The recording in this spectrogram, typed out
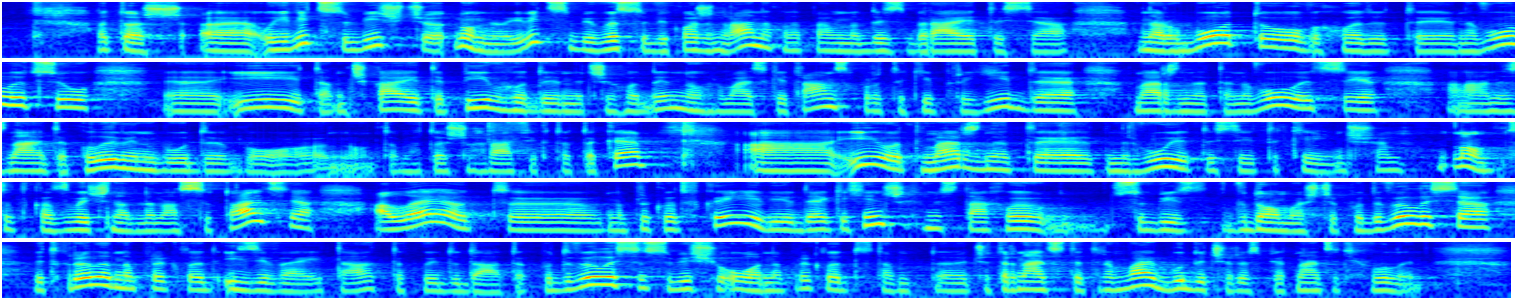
Отож, е, уявіть собі, що ну не уявіть собі, ви собі кожен ранок, напевно, десь збираєтеся на роботу, виходите на вулицю е, і там чекаєте півгодини чи годину громадський транспорт, який приїде, мерзнете на вулиці, не знаєте, коли він буде, бо ну там той, що графік, то таке. І от мерзнете, нервуєтеся і таке інше. Ну, це така звична для нас ситуація. Але, от, е, наприклад, в Києві і в деяких інших містах ви собі вдома ще подивилися, відкрили, наприклад, EasyWay, так, такий додаток. Подивилися собі, що о, наприклад, там 14 трамвай буде через 15 хвилин.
